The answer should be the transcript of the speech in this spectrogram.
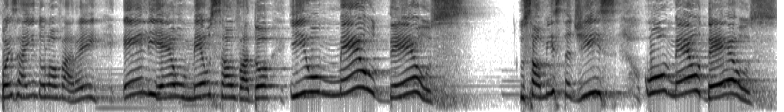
pois ainda o louvarei. Ele é o meu Salvador e o meu Deus. O salmista diz: O meu Deus.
